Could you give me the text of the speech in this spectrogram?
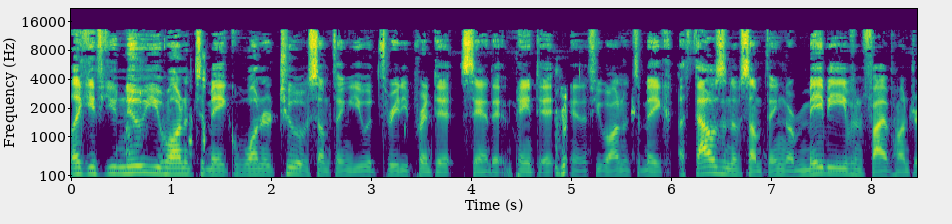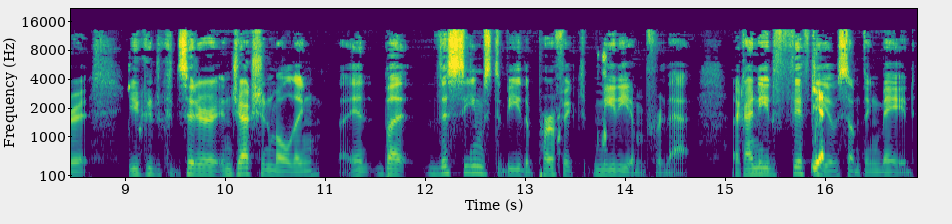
like if you knew you wanted to make one or two of something, you would 3D print it, sand it, and paint it. And if you wanted to make a thousand of something, or maybe even 500, you could consider injection molding. And, But this seems to be the perfect medium for that. Like I need 50 yeah. of something made.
